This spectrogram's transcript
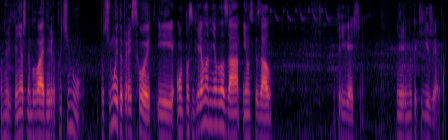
Он говорит, конечно, бывает. Я говорю, почему? Почему это происходит? И он посмотрел на меня в глаза, и он сказал три вещи. Я говорю, ну какие же это?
